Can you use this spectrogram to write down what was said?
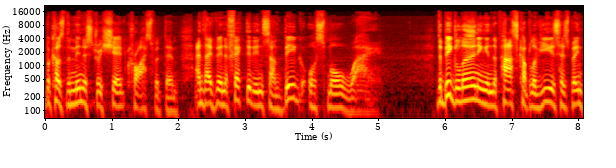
because the ministry shared Christ with them and they've been affected in some big or small way. The big learning in the past couple of years has been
